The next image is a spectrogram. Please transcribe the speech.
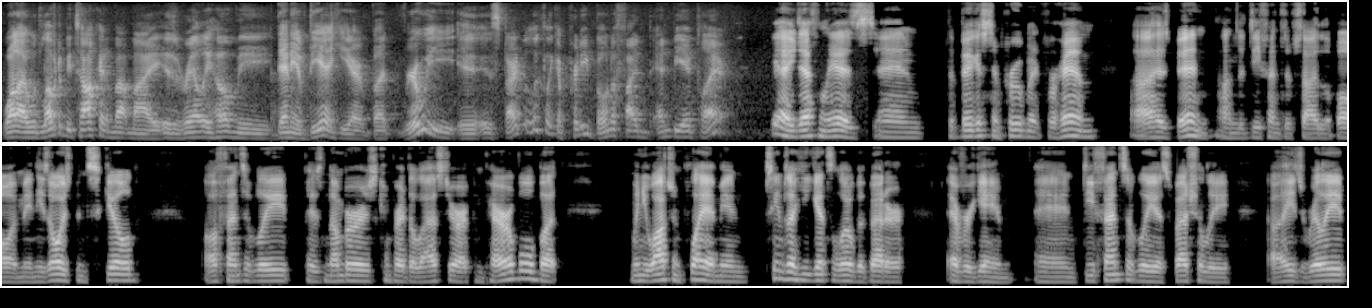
while I would love to be talking about my Israeli homie Deni Avdija here, but Rui is starting to look like a pretty bona fide NBA player. Yeah, he definitely is, and the biggest improvement for him uh, has been on the defensive side of the ball. I mean, he's always been skilled offensively. His numbers compared to last year are comparable, but when you watch him play, I mean, seems like he gets a little bit better every game. And defensively, especially, uh, he's really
